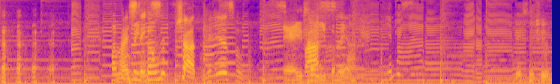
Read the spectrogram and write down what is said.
Mas, Mas bem, tem então. que ser puxado mesmo. É isso aí, Passa. também acho. Tem sentido.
